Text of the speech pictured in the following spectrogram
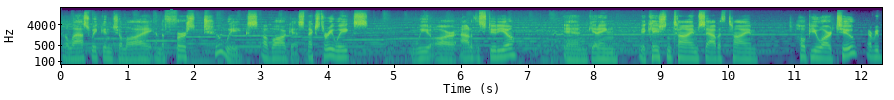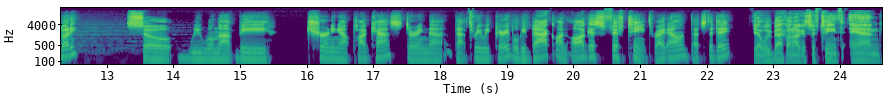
the last week in July, and the first two weeks of August, next three weeks, we are out of the studio and getting vacation time, Sabbath time. Hope you are too, everybody. So, we will not be churning out podcasts during that, that three week period. We'll be back on August 15th, right, Allen? That's the date? Yeah, we'll be back on August 15th. And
